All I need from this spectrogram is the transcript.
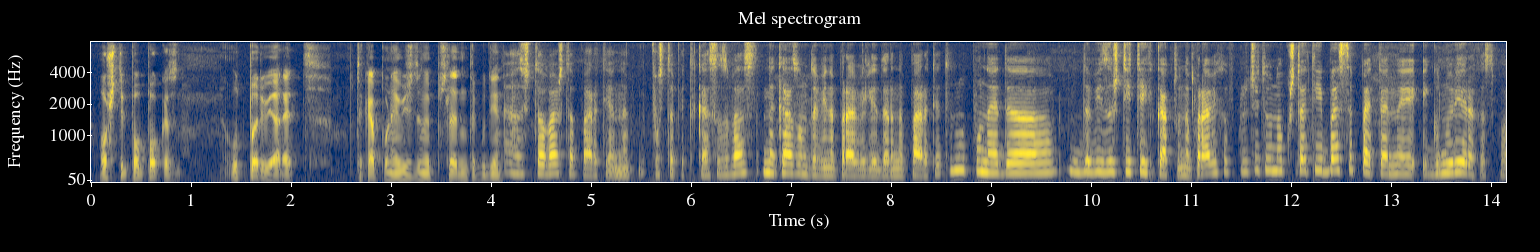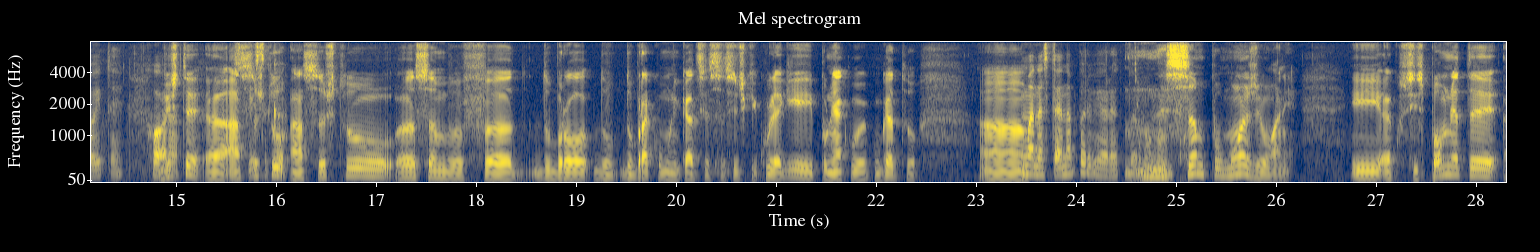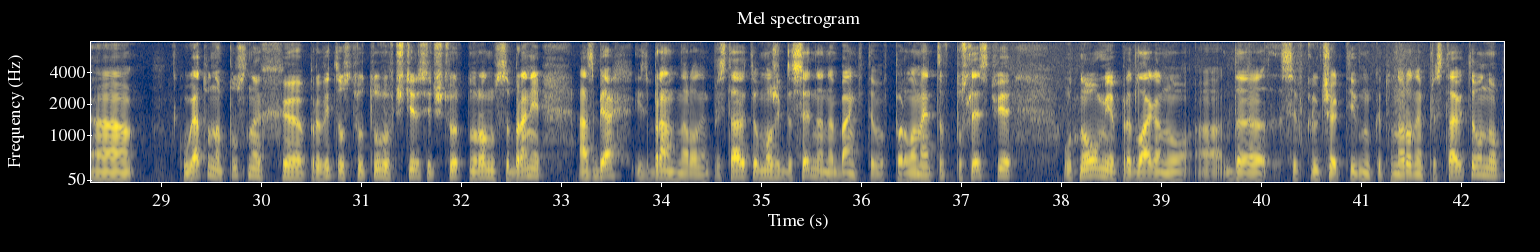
още по-показно. От първия ред така поне виждаме последната година. А защо вашата партия не постъпи така с вас? Не казвам да ви направи лидер на партията, но поне да, да ви защити, както направиха, включително ако щете и БСП. Те не игнорираха своите хора. Вижте, аз също, аз също съм в добро, добра комуникация с всички колеги и понякога, когато... А... Ма не сте на първия ред. Не съм по мое желание. И ако си спомняте, а, когато напуснах правителството в 44-то Народно събрание, аз бях избран народен представител, можех да седна на банките в парламента. Впоследствие отново ми е предлагано а, да се включа активно като народен представител, но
